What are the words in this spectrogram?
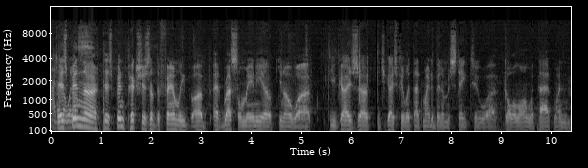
I don't There's know what been else. uh, there's been pictures of the family uh, at WrestleMania. You know, uh, do you guys uh, did you guys feel that that might have been a mistake to uh, go along with that when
